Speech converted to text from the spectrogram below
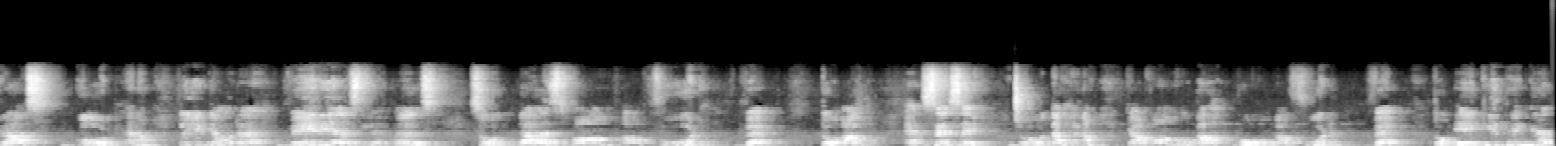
grass goat है ना? तो ये क्या हो रहा है? वेरियस लेवल्स सो दस फॉर्म फ़ूड वेब तो अब ऐसे से जो होता है ना क्या फॉर्म होगा? वो होगा फ़ूड वेब तो एक ही थिंग है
